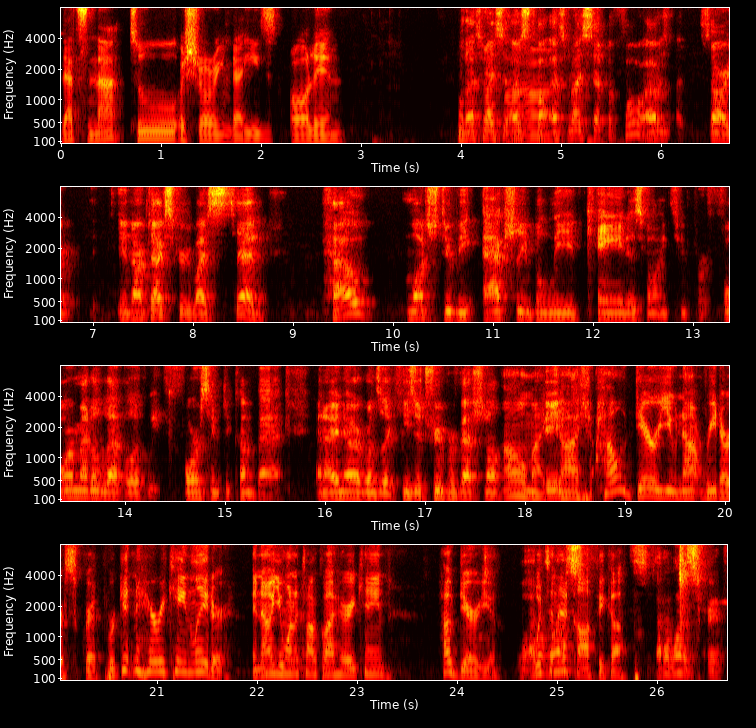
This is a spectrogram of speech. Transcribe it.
That's not too assuring that he's all in. Well, that's what I said. I was ta- Uh, that's what I said before. I was sorry in our text group. I said, how much do we actually believe Kane is going to perform at a level if we force him to come back? And I know everyone's like, he's a true professional. Oh my They- gosh! How dare you not read our script? We're getting to Harry Kane later, and now you want to talk about Harry Kane? How dare you? Well, What's in that want coffee cup? I don't want a script.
